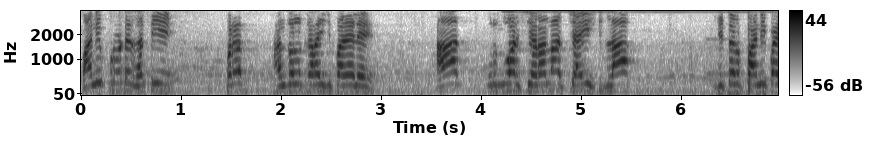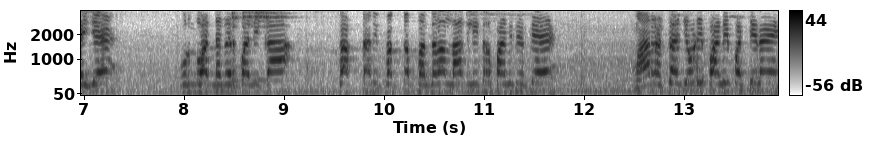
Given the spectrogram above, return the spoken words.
पाणी पुरवठ्यासाठी परत आंदोलन करायची पाहिजे. आज कुरुंदवाड शहराला चाळीस लाख लिटर पाणी पाहिजे. कुरुंदवाड नगरपालिका फक्त आणि फक्त पंधरा लाख लिटर पाणी देते. महाराष्ट्रात जेवढी पाणीपट्टी नाही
